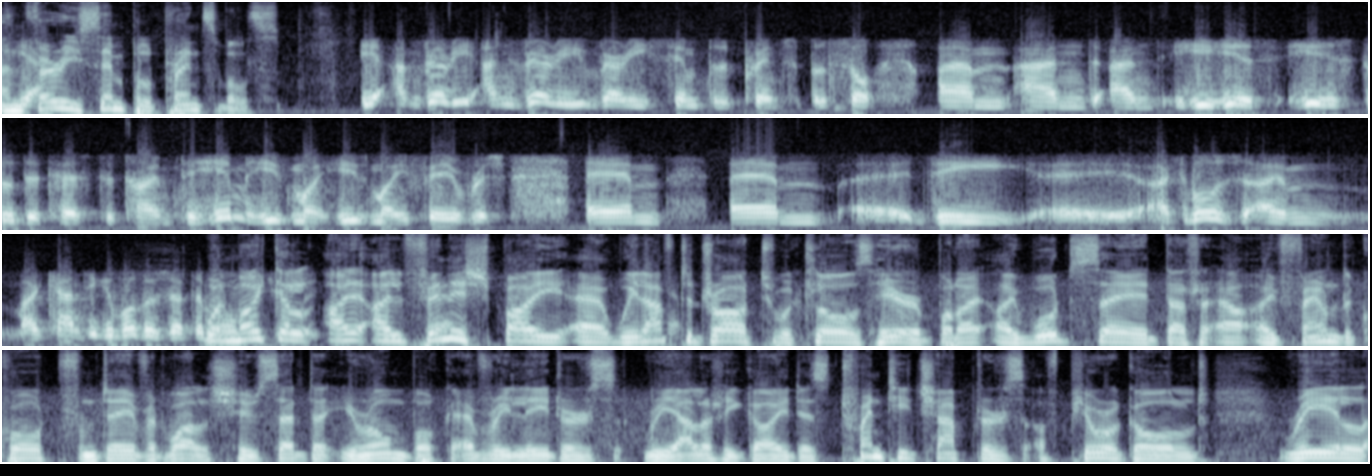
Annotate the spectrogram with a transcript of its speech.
And yeah. very simple principles. Yeah, and very and very very simple principles. So, um, and and he has he has stood the test of time. To him, he's my he's my favourite. Um, um, uh, the uh, I suppose um, I can't think of others at the well, moment. Well, Michael, I, will finish yeah. by uh, we'll have yeah. to draw to a close here, but I, I would say that uh, I found a quote from David Walsh who said that your own book, Every Leader's Reality Guide, is 20 chapters of pure gold, real,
